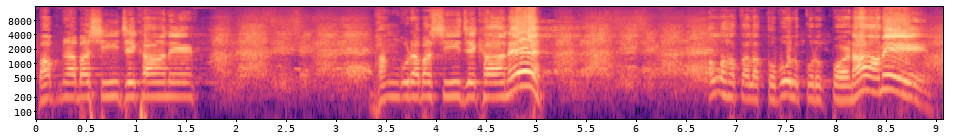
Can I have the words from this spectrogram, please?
পাবনাবাসী যেখানে। ভাঙ্গুরাবাসী যেখানে। আল্লাহ তালা কবুল করুক পড়না আমিন।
